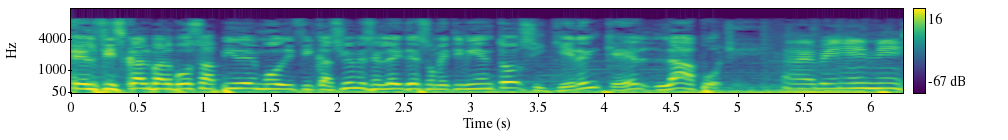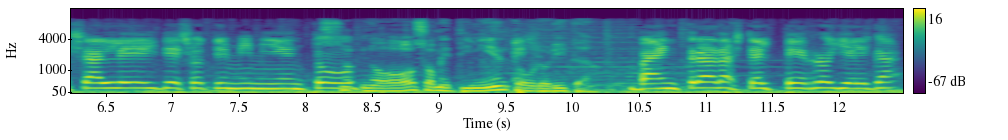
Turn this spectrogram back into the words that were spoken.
El fiscal Barbosa pide modificaciones en ley de sometimiento si quieren que él la apoye. A ver, en esa ley de sostenimiento So- no, sometimiento, Aurorita. va a entrar hasta el perro y el gato.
